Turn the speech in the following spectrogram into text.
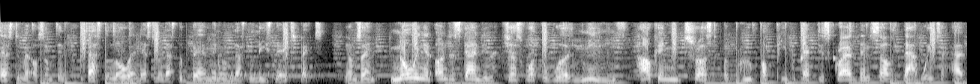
estimate of something. That's the low end estimate. That's the bare minimum. That's the least they expect. You know what I'm saying? Knowing and understanding just what the word means, how can you trust a group of people that describe themselves that way to have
